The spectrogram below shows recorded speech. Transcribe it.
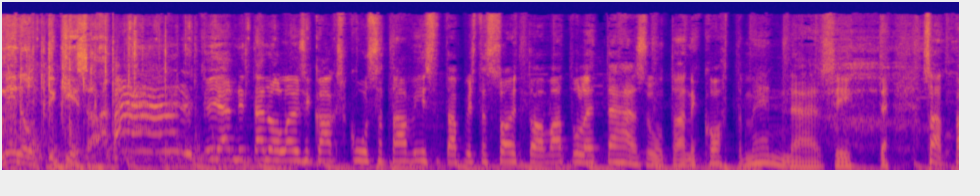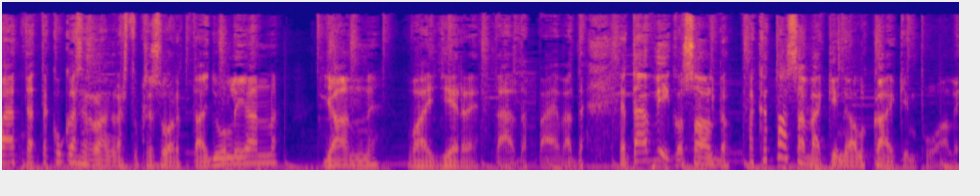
Minuuttikisa. Ää, nyt jännittää 092 600 500 pistä soittoa, vaan tulee tähän suuntaan, niin kohta mennään sitten. Saat päättää, että kuka sen rangaistuksen suorittaa, Julianna, Janne vai Jere tältä päivältä. Ja tämän viikon saldo, aika tasaväkinen ollut kaikin puoli.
